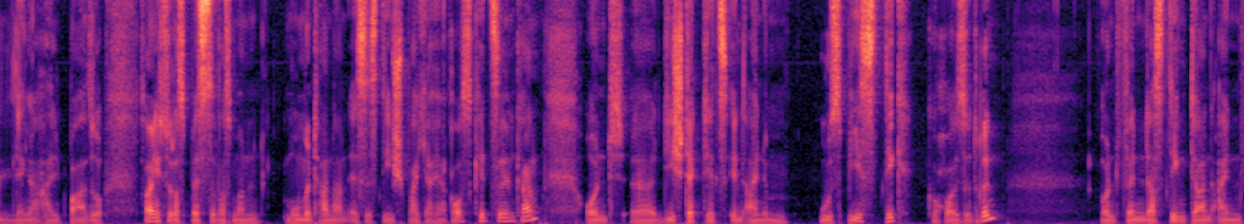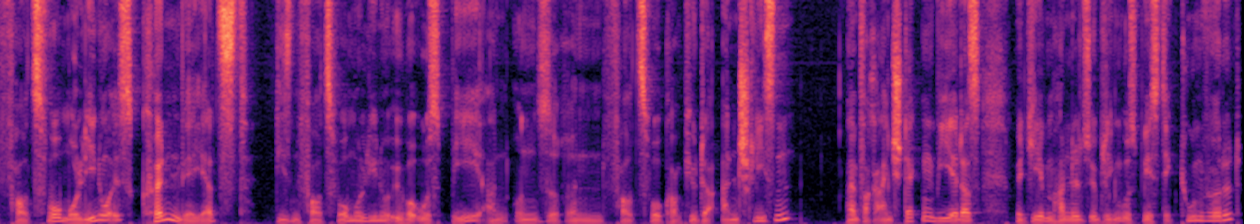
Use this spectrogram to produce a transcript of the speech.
länger haltbar. Also das ist eigentlich so das Beste, was man momentan an SSD-Speicher herauskitzeln kann. Und äh, die steckt jetzt in einem USB-Stick-Gehäuse drin. Und wenn das Ding dann ein V2 Molino ist, können wir jetzt diesen V2 Molino über USB an unseren V2 Computer anschließen. Einfach einstecken, wie ihr das mit jedem handelsüblichen USB-Stick tun würdet.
